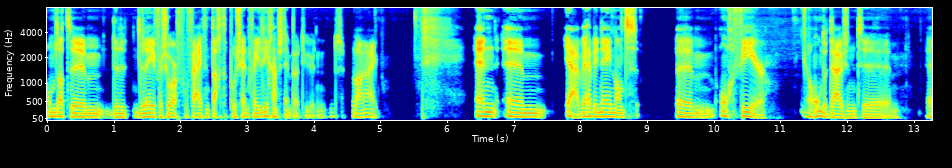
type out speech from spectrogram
Omdat ehm, de, de lever zorgt voor 85% van je lichaamstemperatuur. Dat is belangrijk. En ehm, ja, we hebben in Nederland ehm, ongeveer 100.000 eh,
